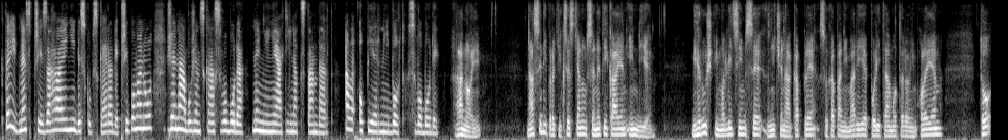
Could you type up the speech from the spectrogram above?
který dnes při zahájení biskupské rady připomenul, že náboženská svoboda není nějaký nadstandard, ale opěrný bod svobody. Hanoj. Násilí proti křesťanům se netýká jen Indie. Vyhrušky modlícím se zničená kaple Socha Pany Marie polítá motorovým olejem, to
